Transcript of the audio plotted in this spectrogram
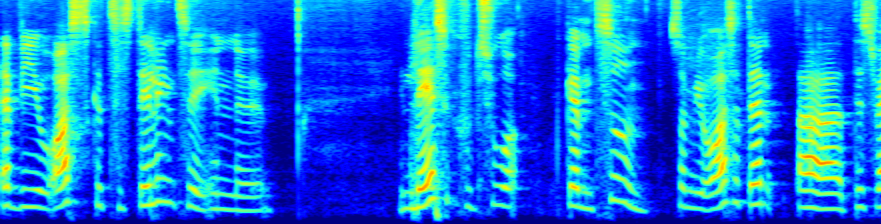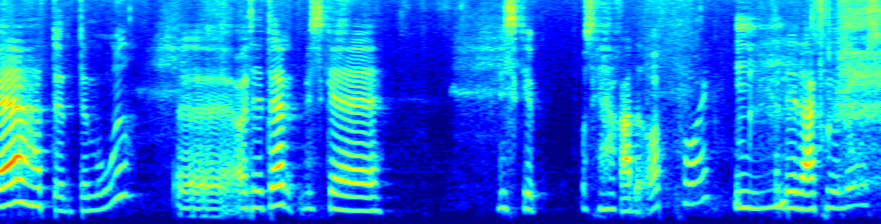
at vi jo også skal tage stilling til en, øh, en læsekultur gennem tiden, som jo også er den, der desværre har dømt dem ude. Øh, og det er den, vi skal, vi skal måske have rettet op på, ikke? Mm-hmm. Det er arkeologisk.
